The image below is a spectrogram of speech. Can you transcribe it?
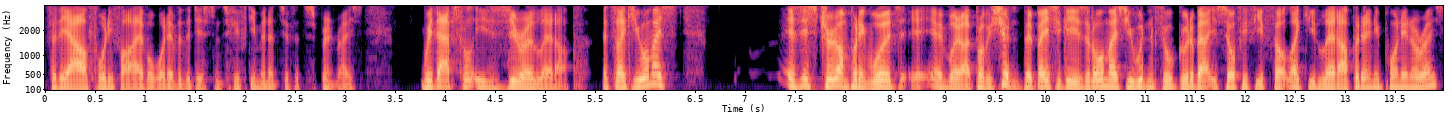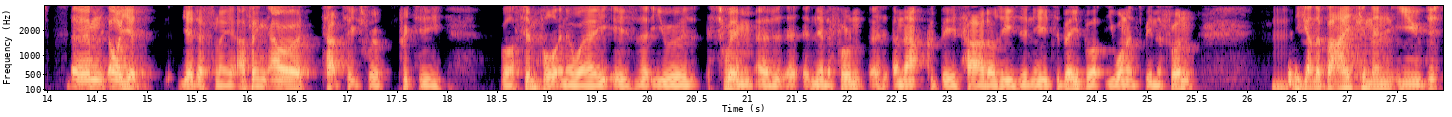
for the hour 45 or whatever the distance, 50 minutes if it's a sprint race, with absolutely zero let up. It's like you almost, is this true? I'm putting words in where I probably shouldn't, but basically, is it almost you wouldn't feel good about yourself if you felt like you let up at any point in a race? Um, oh, yeah, yeah, definitely. I think our tactics were pretty well simple in a way is that you would swim at, at, near the front and that could be as hard or as easy as it needed to be but you want it to be in the front Mm. you get on the bike and then you just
